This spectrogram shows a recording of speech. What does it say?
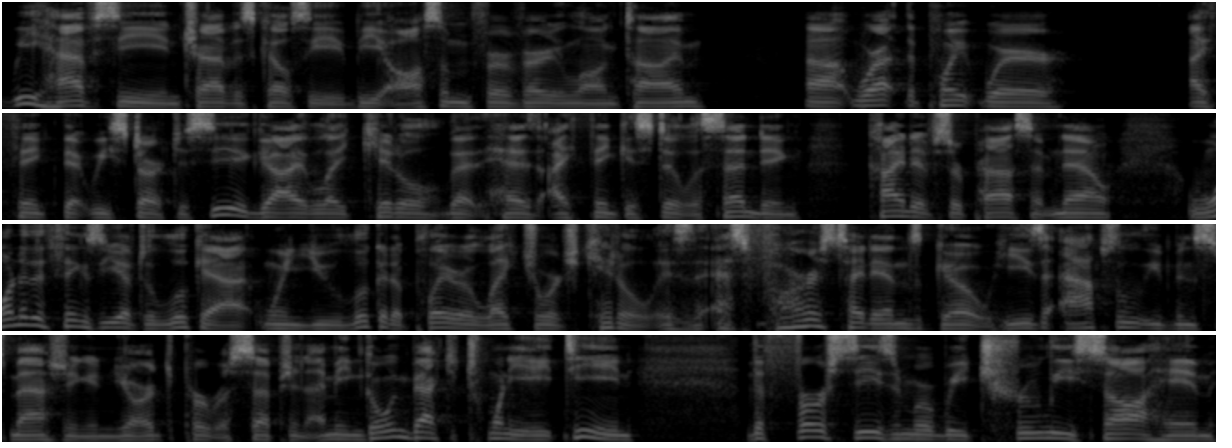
we have seen Travis Kelce be awesome for a very long time uh, we're at the point where I think that we start to see a guy like Kittle that has, I think, is still ascending, kind of surpass him. Now, one of the things that you have to look at when you look at a player like George Kittle is that as far as tight ends go, he's absolutely been smashing in yards per reception. I mean, going back to 2018, the first season where we truly saw him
